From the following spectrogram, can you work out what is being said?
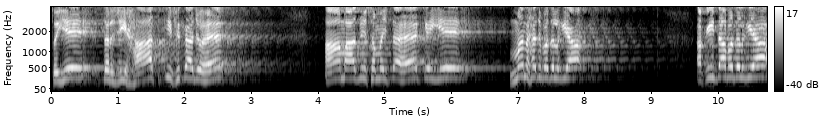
تو یہ ترجیحات کی فقہ جو ہے، عام آدمی سمجھتا ہے کہ یہ منحج بدل گیا، عقیدہ بدل گیا،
